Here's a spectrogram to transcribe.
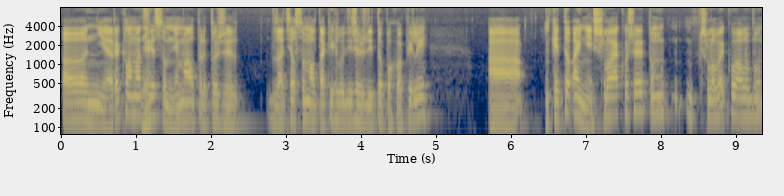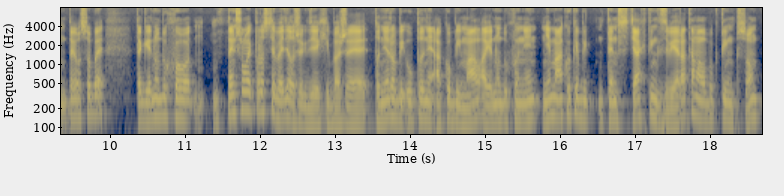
Uh, nie, reklamácie nie? som nemal, pretože zatiaľ som mal takých ľudí, že vždy to pochopili. A keď to aj nešlo akože tomu človeku alebo tej osobe, tak jednoducho ten človek proste vedel, že kde je chyba, že to nerobí úplne ako by mal a jednoducho ne, nemá ako keby ten vzťah tým zvieratám alebo k tým psom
